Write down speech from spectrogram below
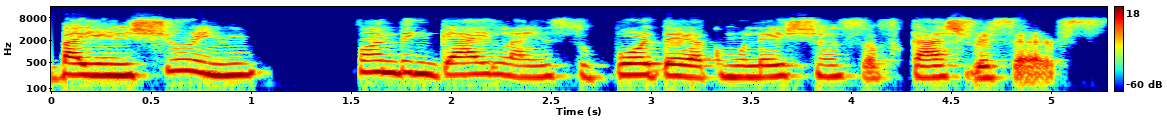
by ensuring funding guidelines support the accumulations of cash reserves,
